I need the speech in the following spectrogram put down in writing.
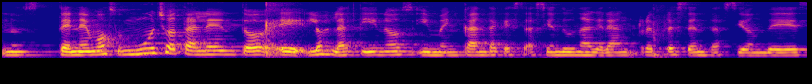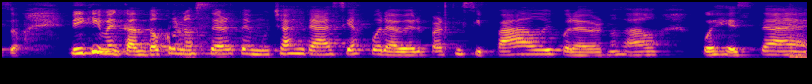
Nos, tenemos mucho talento eh, los latinos y me encanta que está haciendo una gran representación de eso. Vicky, me encantó conocerte. Muchas gracias por haber participado y por habernos dado pues esta,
